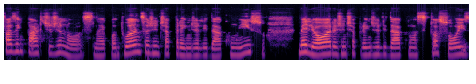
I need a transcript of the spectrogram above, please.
fazem parte de nós, né. Quanto antes a gente aprende a lidar com isso, melhor a gente aprende a lidar com as situações,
